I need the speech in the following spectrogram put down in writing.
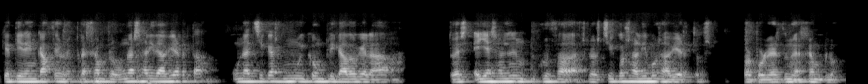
que tienen que hacer. Por ejemplo, una salida abierta, una chica es muy complicado que la haga. Entonces, ellas salen cruzadas, los chicos salimos abiertos, por ponerte un ejemplo.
